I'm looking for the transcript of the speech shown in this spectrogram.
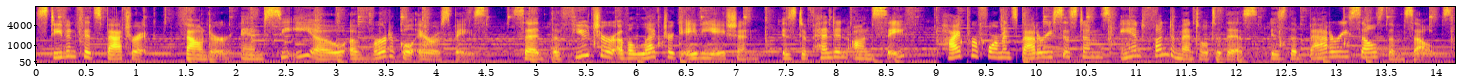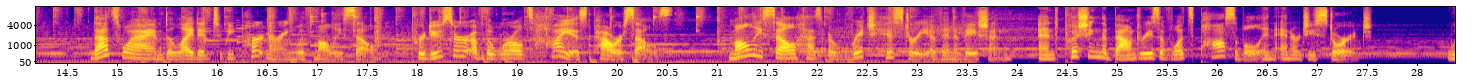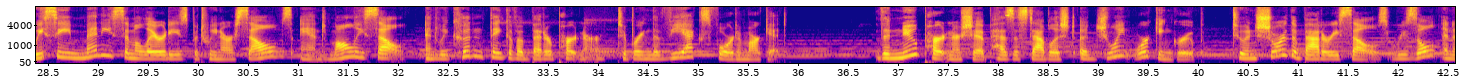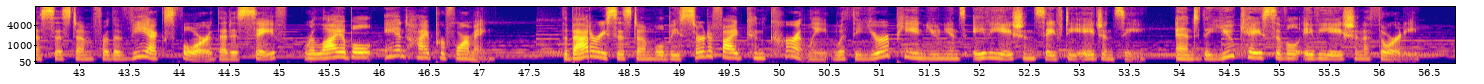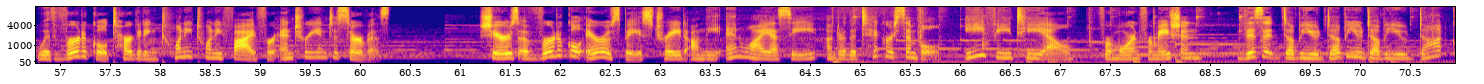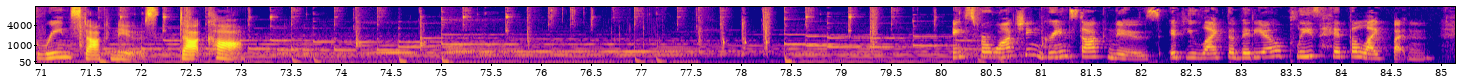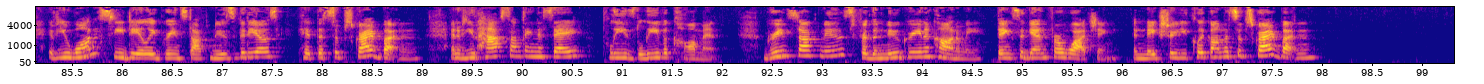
Stephen Fitzpatrick, founder and CEO of Vertical Aerospace, said the future of electric aviation is dependent on safe, high performance battery systems, and fundamental to this is the battery cells themselves. That's why I am delighted to be partnering with Molicel, producer of the world's highest power cells. Molicel has a rich history of innovation and pushing the boundaries of what's possible in energy storage. We see many similarities between ourselves and Molicel, and we couldn't think of a better partner to bring the VX4 to market. The new partnership has established a joint working group to ensure the battery cells result in a system for the VX4 that is safe, reliable, and high performing. The battery system will be certified concurrently with the European Union's Aviation Safety Agency and the UK Civil Aviation Authority with Vertical targeting 2025 for entry into service. Shares of Vertical Aerospace trade on the NYSE under the ticker symbol EVTL. For more information, visit www.greenstocknews.com. Thanks for watching Greenstock News. If you like the video, please hit the like button. If you want to see daily Greenstock News videos, hit the subscribe button. And if you have something to say, please leave a comment. Greenstock News for the new green economy. Thanks again for watching, and make sure you click on the subscribe button.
